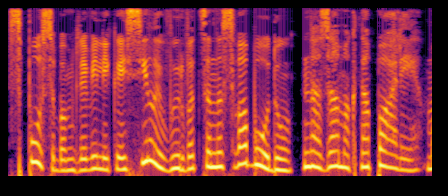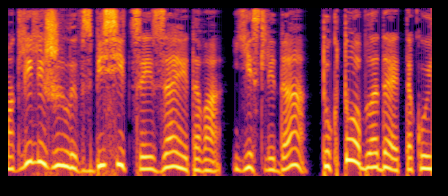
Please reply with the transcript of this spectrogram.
способом для великой силы вырваться на свободу. На замок напали. Могли ли жилы взбеситься из-за этого? Если да, то кто обладает такой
